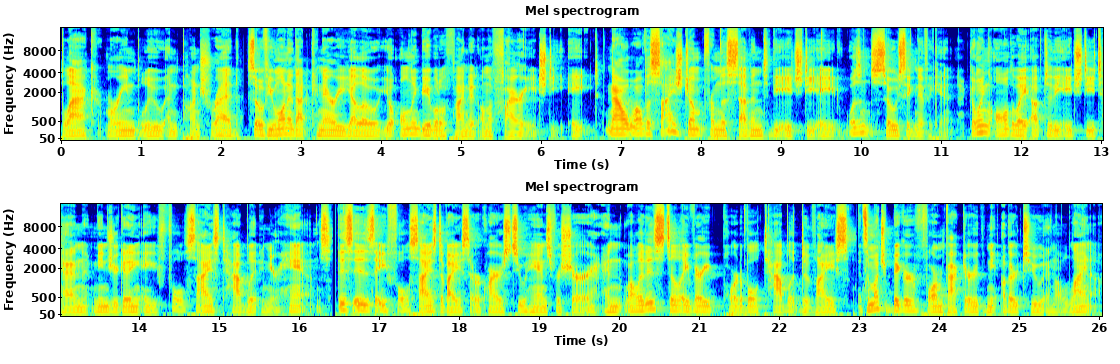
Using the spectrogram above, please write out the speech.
black, marine blue, and punch red, so if you wanted that canary yellow, you'll only be able to find it on the Fire HD 8. Now, while the size jump from the 7 to the HD 8 wasn't so significant, going all the way up to the HD 10 means you're getting a full-size tablet in your hands. This is a full-size device that requires two hands for sure, and while it is still a very portable tablet device, it's a much bigger form factor than the other two in the lineup.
